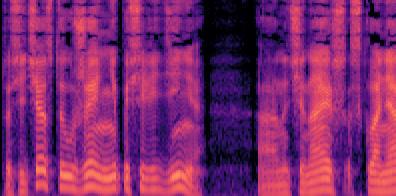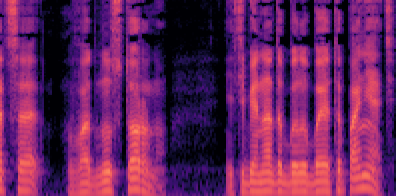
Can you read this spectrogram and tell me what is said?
то сейчас ты уже не посередине, а начинаешь склоняться в одну сторону, и тебе надо было бы это понять.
